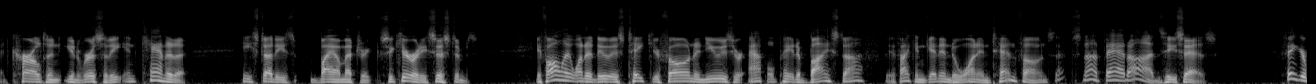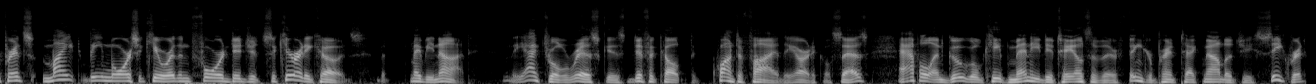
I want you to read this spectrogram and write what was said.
at Carleton University in Canada. He studies biometric security systems. If all I want to do is take your phone and use your Apple Pay to buy stuff, if I can get into one in ten phones, that's not bad odds, he says. Fingerprints might be more secure than four digit security codes, but maybe not. The actual risk is difficult to quantify, the article says. Apple and Google keep many details of their fingerprint technology secret,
